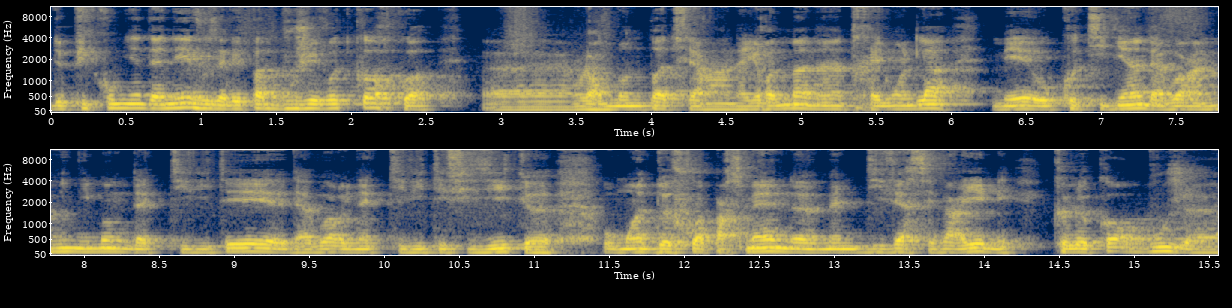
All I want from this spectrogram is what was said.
depuis combien d'années vous n'avez pas bougé votre corps quoi? Euh, On leur demande pas de faire un Ironman, hein, très loin de là, mais au quotidien d'avoir un minimum d'activité, d'avoir une activité physique euh, au moins deux fois par semaine, euh, même diverses et variées, mais que le corps bouge. Euh,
